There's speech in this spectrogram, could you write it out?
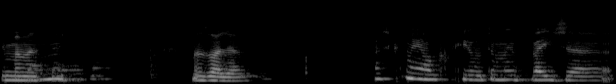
e mesmo assim. Mas olha. Acho que não é algo que eu também veja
